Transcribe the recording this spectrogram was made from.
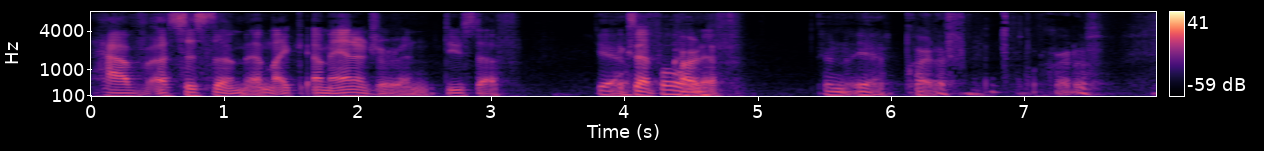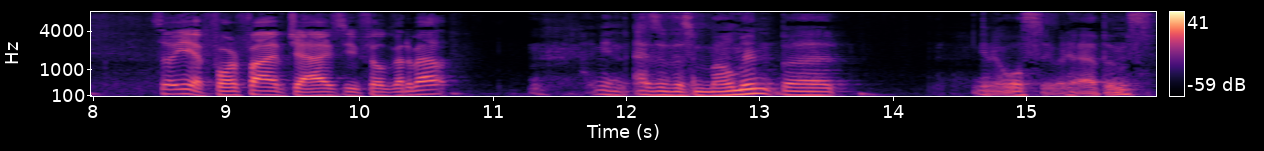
have a system and like a manager and do stuff. Yeah, Except Fulham. Cardiff. and yeah, Cardiff, Poor Cardiff. So yeah, four or five Jags you feel good about? I mean, as of this moment, but you know, we'll see what happens.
